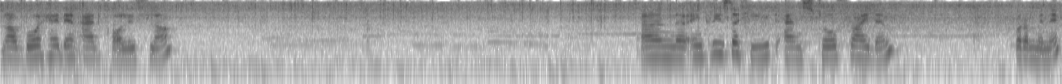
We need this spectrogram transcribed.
Now go ahead and add cauliflower. And uh, increase the heat and stir fry them for a minute.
